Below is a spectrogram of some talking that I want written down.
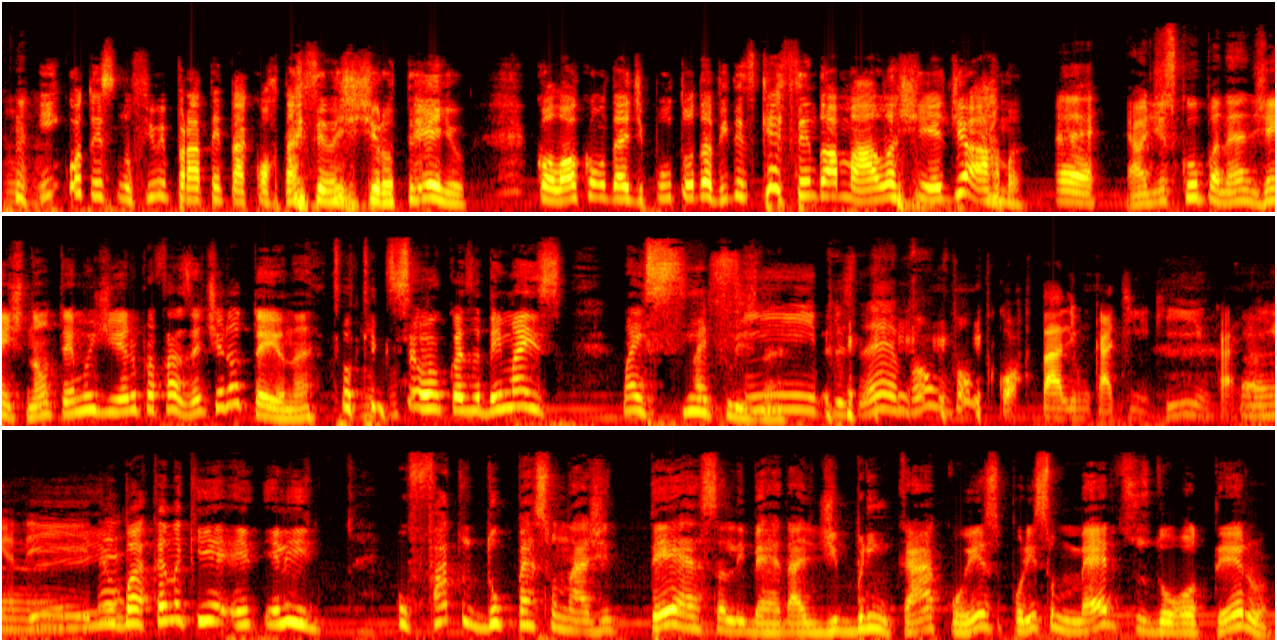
Uhum. Enquanto isso, no filme, pra tentar cortar as cenas de tiroteio, colocam o Deadpool toda a vida esquecendo a mala cheia de arma. É. É uma desculpa, né? Gente, não temos dinheiro pra fazer tiroteio, né? Então tem que ser uma coisa bem mais, mais Mais simples, né? simples, né? Vamos, vamos cortar ali um cadinho aqui, um cadinho ali. E né? o bacana é que ele-. O fato do personagem ter essa liberdade de brincar com isso, por isso méritos do roteiro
